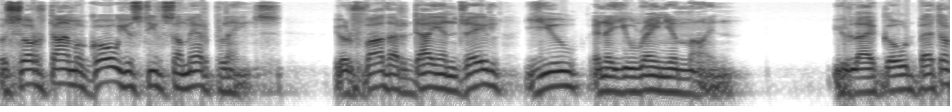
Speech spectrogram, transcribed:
A short time ago, you steal some airplanes. Your father die in jail, you in a uranium mine. You like gold better?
